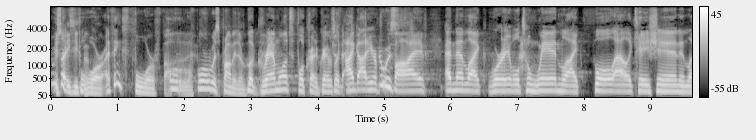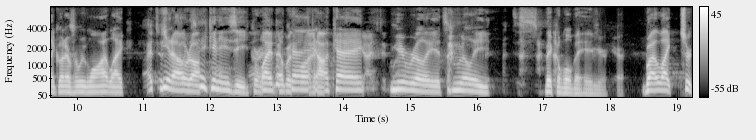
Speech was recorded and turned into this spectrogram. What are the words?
It was like four. I think four, five. Four, four was probably the look. Graham wants full credit. Graham was like, I got here for was, five, and then like we're able to win like full allocation and like whatever we want. Like I just you know, take it easy. Like, okay, okay, you really, it's really despicable behavior here. But like, so,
